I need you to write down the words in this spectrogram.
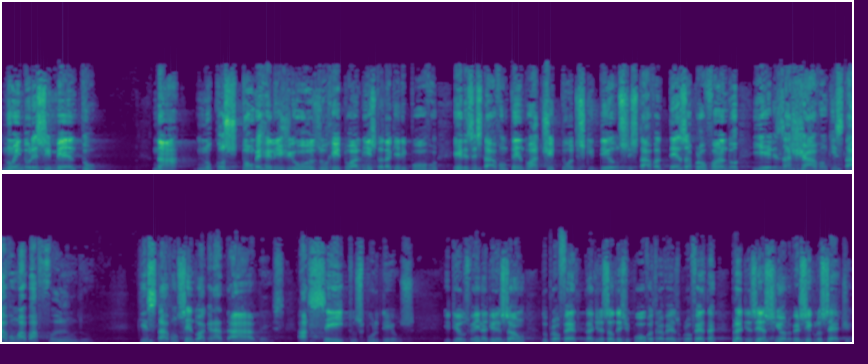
no endurecimento, na no costume religioso ritualista daquele povo, eles estavam tendo atitudes que Deus estava desaprovando e eles achavam que estavam abafando, que estavam sendo agradáveis, aceitos por Deus. E Deus vem na direção do profeta, na direção deste povo através do profeta, para dizer assim, ó, no versículo 7:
